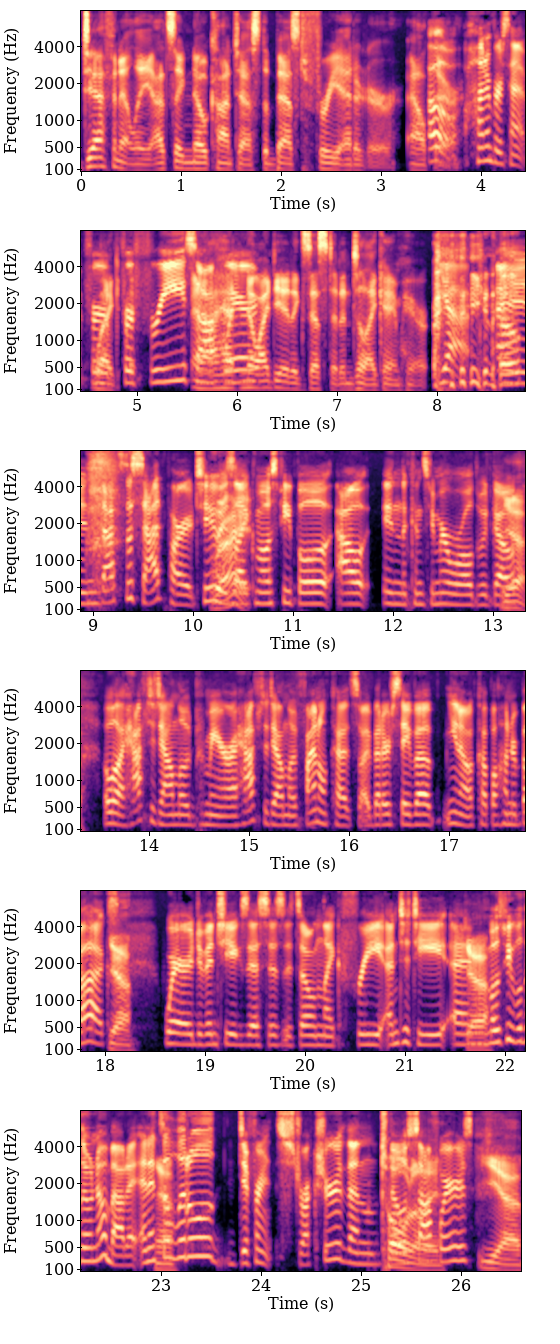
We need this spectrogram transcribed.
definitely, I'd say no contest, the best free editor out there. oh there. 100% for Like, for free And software I had no idea it existed until I came here. Yeah, you know? And that's the sad part too, is like most people out in the consumer world would go, yeah, Oh, well, I have to download Premiere, I have to download Final Cut, so I better save up, you know, a couple hundred bucks. yeah, Where DaVinci exists as its own like free entity and Yeah. most people don't know about it. And it's Yeah. a little different structure than Totally. those softwares, yeah,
